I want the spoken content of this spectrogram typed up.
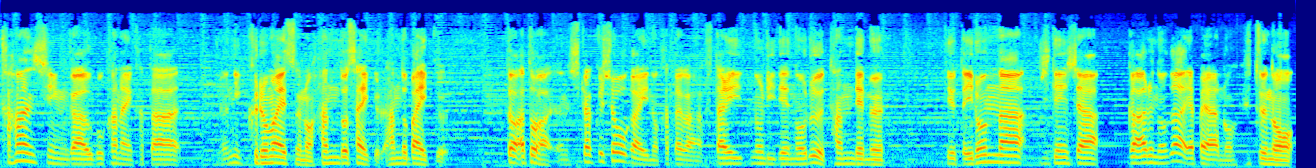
下半身が動かない方に車椅子のハンドサイクル、ハンドバイクと、あとは視覚障害の方が2人乗りで乗るタンデムっていったいろんな自転車があるのが、やっぱりあの普通の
